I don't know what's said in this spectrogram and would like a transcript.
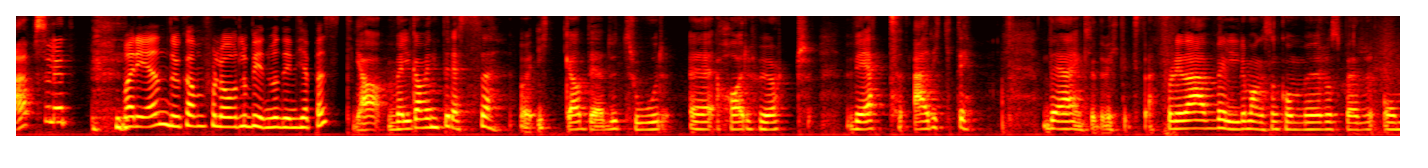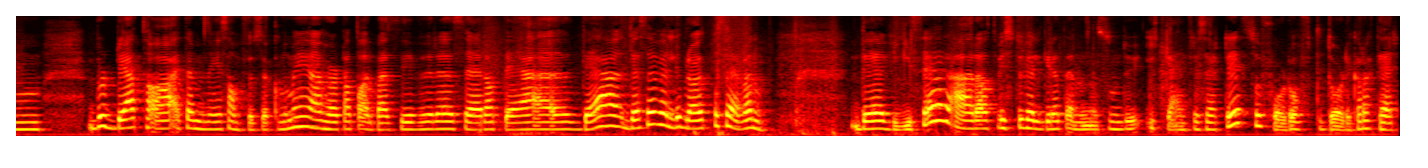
Absolutt. Marien, du kan få lov til å begynne med din kjepphest. Ja, velg av interesse, og ikke av det du tror, eh, har hørt, vet er riktig. Det er egentlig det viktigste. Fordi det er veldig mange som kommer og spør om Burde jeg ta et emne i samfunnsøkonomi? Jeg har hørt at arbeidsgivere ser at det, det, det ser veldig bra ut på CV-en. Det vi ser, er at hvis du velger et emne som du ikke er interessert i, så får du ofte dårlig karakter.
